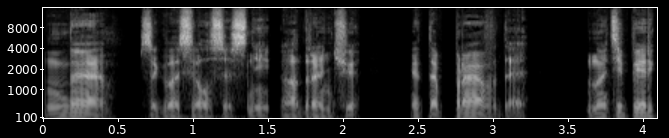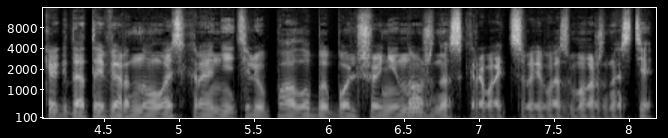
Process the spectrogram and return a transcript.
«Да», — согласился с ней Адранчи, — «это правда. Но теперь, когда ты вернулась, хранителю палубы больше не нужно скрывать свои возможности.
